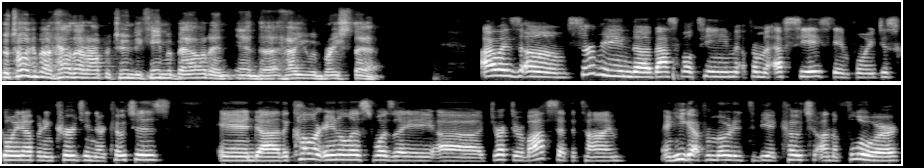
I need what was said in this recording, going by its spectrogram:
So, talk about how that opportunity came about and and uh, how you embraced that. I was um, serving the basketball team from an FCA standpoint, just going up and encouraging their coaches. And uh, the color analyst was a uh, director of ops at the time, and he got promoted to be a coach on the floor.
